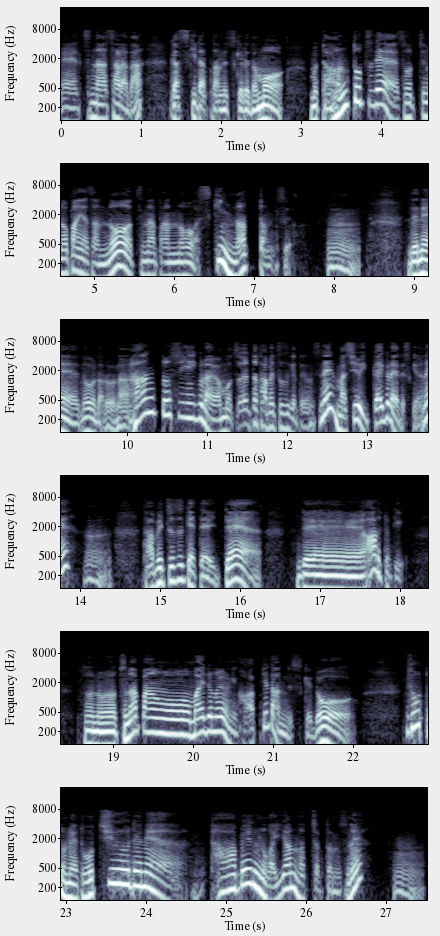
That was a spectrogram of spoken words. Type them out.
えー、ツナサラダが好きだったんですけれども、もうダントツでそっちのパン屋さんのツナパンの方が好きになったんですよ。うん。でね、どうだろうな。半年ぐらいはもうずっと食べ続けてるんですね。まあ週1回ぐらいですけどね。うん。食べ続けていて、で、ある時、その、ツナパンを毎度のように買ってたんですけど、ちょっとね、途中でね、食べるのが嫌になっちゃったんですね。うん。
